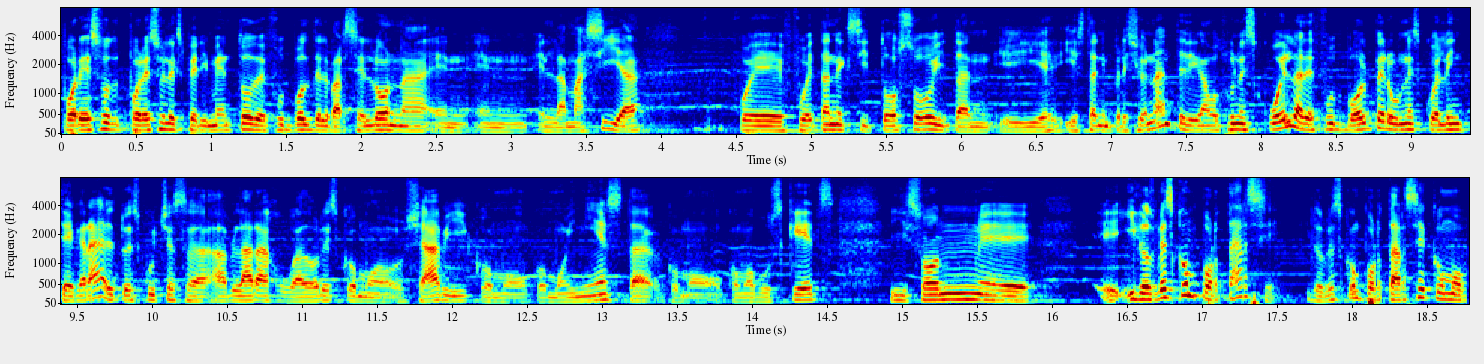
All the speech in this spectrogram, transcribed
por, eso, por eso el experimento de fútbol del Barcelona en- en la Masía fue, fue tan exitoso y, tan, y, es tan impresionante, digamos, una escuela de fútbol, pero una escuela integral. Tú escuchas hablar a jugadores como Xavi, como, como Iniesta, como, como Busquets, y son... eh, eh, y los ves comportarse, los ves comportarse como,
